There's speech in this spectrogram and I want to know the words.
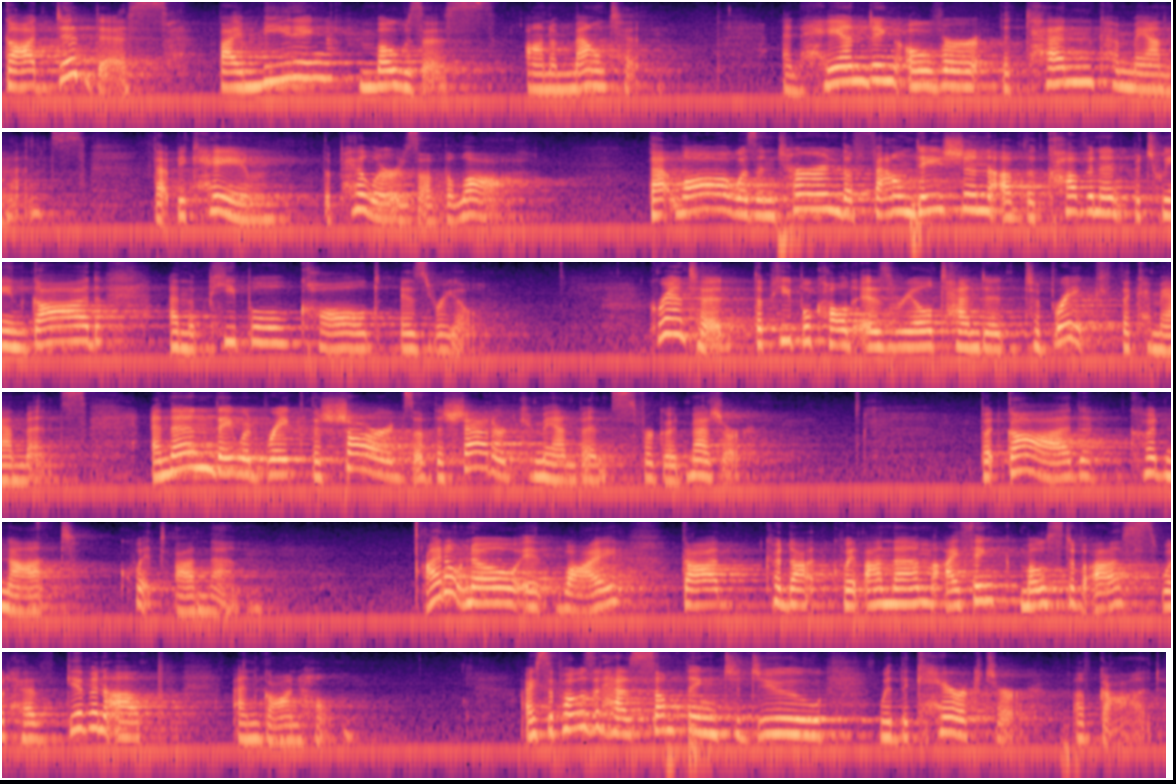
God did this by meeting Moses on a mountain and handing over the Ten Commandments that became the pillars of the law. That law was in turn the foundation of the covenant between God and the people called Israel. Granted, the people called Israel tended to break the commandments, and then they would break the shards of the shattered commandments for good measure. But God could not quit on them. I don't know it, why, God could not quit on them, I think most of us would have given up and gone home. I suppose it has something to do with the character of God.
